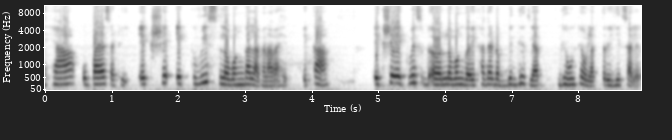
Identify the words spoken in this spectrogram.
ह्या उपायासाठी एकशे एकवीस लवंगा लागणार आहेत. एका एकशे एकवीस लवंग एखाद्या डब्बीत घेतल्यात घेऊन ठेवलात तरीही चालेल.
